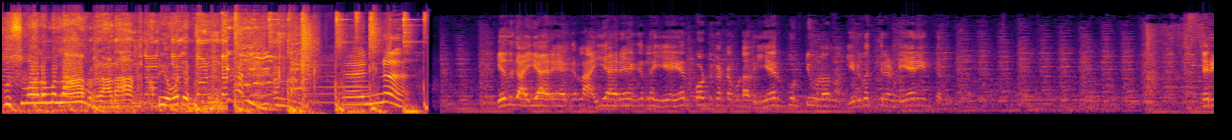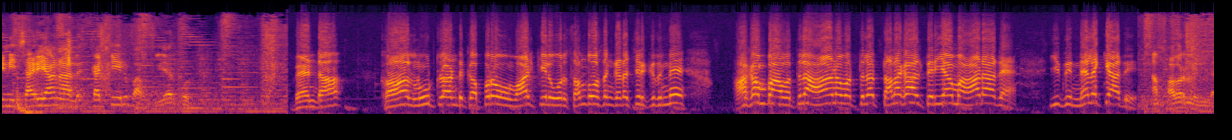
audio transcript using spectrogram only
புஷ்வானமெல்லாம் வர்றாடா. அப்படியே ஓட்டை என்ன? எதுக்கு ஐயாயிரம் ஏக்கர்ல? ஐயாயிரம் ஏக்கர்ல ஏர்போர்ட் கட்டக்கூடாது. ஏர்போர்ட்டி உலகம். இருபத்தி ரெண்டு ஏரி இருக்குது சரி நீ சரியான ஆளு. கட்டியிரு பாப்போம் ஏர்போர்ட். வேண்டாம் கால் நூற்றாண்டுக்கு அப்புறம் உன் வாழ்க்கையில ஒரு சந்தோஷம் கிடைச்சிருக்குதுன்னு அகம்பாவத்துல ஆணவத்துல தலகால் தெரியாம ஆடாத. இது நிலைக்காது. நான் பவர்ல இல்ல.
